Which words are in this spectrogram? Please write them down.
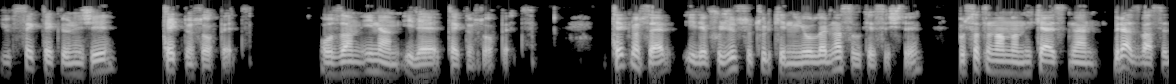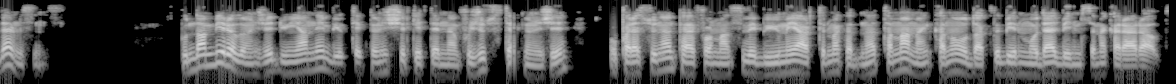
Yüksek Teknoloji Tekno Sohbet Ozan İnan ile Tekno Sohbet Teknoser ile Fujitsu Türkiye'nin yolları nasıl kesişti? Bu satın almanın hikayesinden biraz bahseder misiniz? Bundan bir yıl önce dünyanın en büyük teknoloji şirketlerinden Fujitsu Teknoloji, operasyonel performansı ve büyümeyi arttırmak adına tamamen kanal odaklı bir model benimseme kararı aldı.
